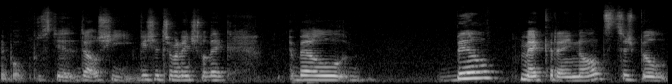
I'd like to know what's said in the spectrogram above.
nebo prostě další vyšetřovaný člověk, byl Bill McReynolds, což byl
